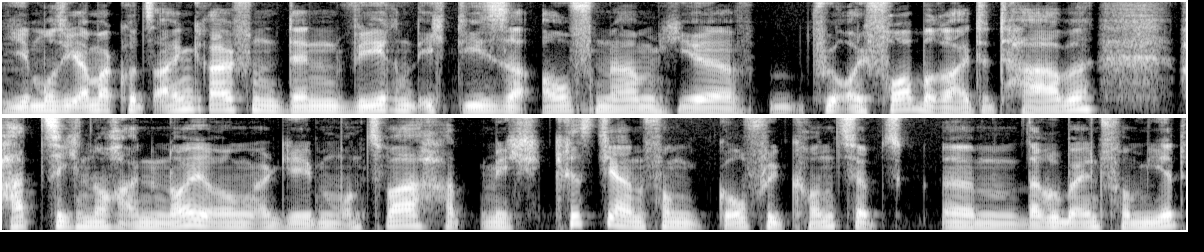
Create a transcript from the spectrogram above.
Hier muss ich einmal kurz eingreifen, denn während ich diese Aufnahmen hier für euch vorbereitet habe, hat sich noch eine Neuerung ergeben. Und zwar hat mich Christian von GoFree Concepts ähm, darüber informiert,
